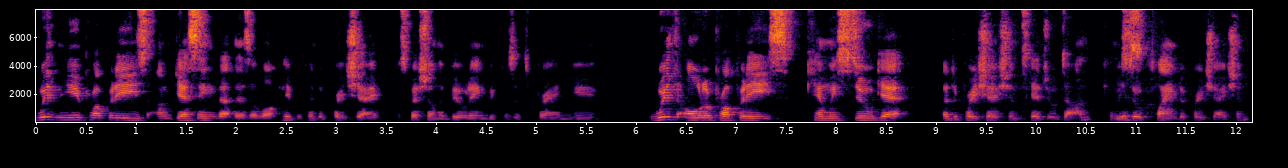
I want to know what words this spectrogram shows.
with new properties, I'm guessing that there's a lot people can depreciate, especially on the building because it's brand new. With older properties, can we still get a depreciation schedule done? Can we yes. still claim depreciation?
